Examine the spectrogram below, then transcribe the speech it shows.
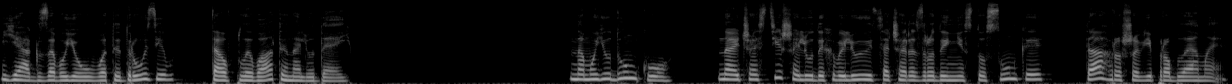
Як завойовувати друзів та впливати на людей. На мою думку, найчастіше люди хвилюються через родинні стосунки та грошові проблеми.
